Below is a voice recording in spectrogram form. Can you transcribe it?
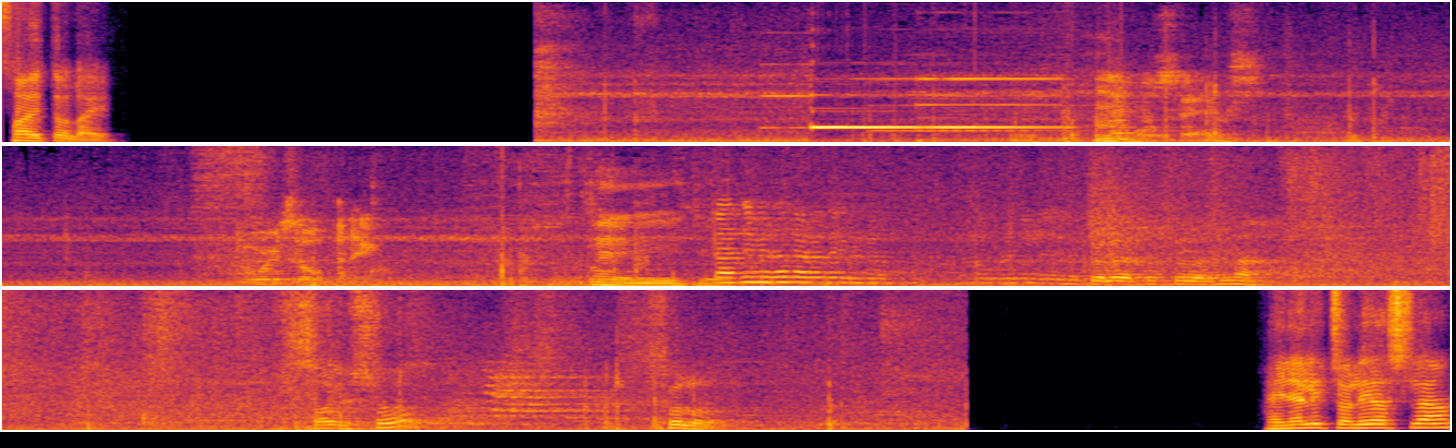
ছয় তলায়। Level six. Doors opening. এই যে। কাজে বেরো তাড়াতাড়ি বেরো উপরে চলে যাবে চলে আসো চলে আসো না। ছয়শো ষোলো। ফাইনালি চলে আসলাম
